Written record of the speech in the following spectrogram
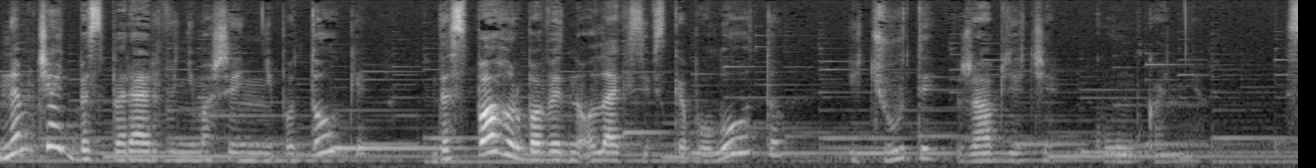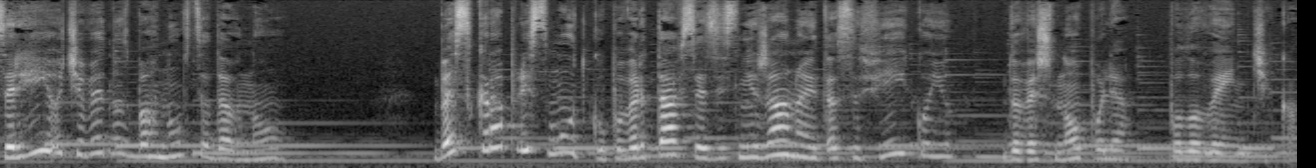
не мчать безперервні машинні потоки, де з пагорба видно Олексівське болото і чути жаб'яче кумкання. Сергій, очевидно, збагнув це давно. Без краплі смутку повертався зі Сніжаною та Софійкою до Вишнополя половинчика.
